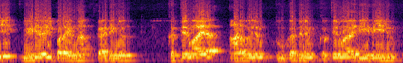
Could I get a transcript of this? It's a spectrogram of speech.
ഈ വീഡിയോയിൽ പറയുന്ന കാര്യങ്ങൾ കൃത്യമായ അളവിലും തൂക്കത്തിലും കൃത്യമായ രീതിയിലും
